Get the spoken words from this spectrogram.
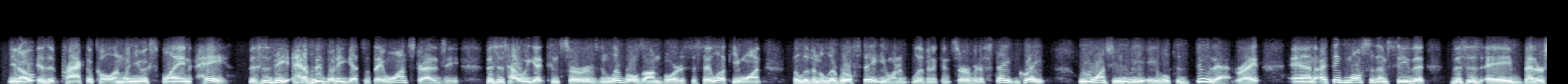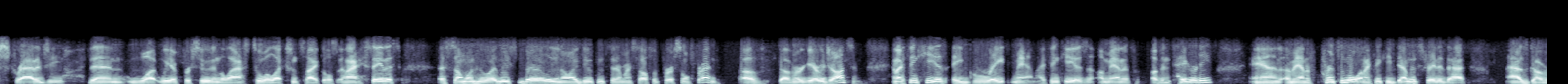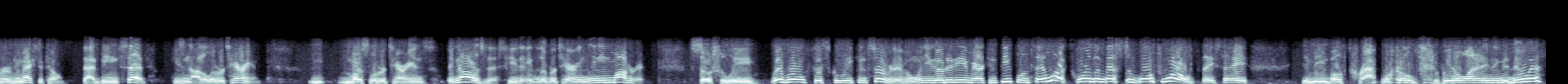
you know, is it practical? And when you explain, hey, this is the everybody gets what they want strategy. This is how we get conservatives and liberals on board. Is to say, look, you want to live in a liberal state, you want to live in a conservative state, great. We want you to be able to do that, right? And I think most of them see that this is a better strategy than what we have pursued in the last two election cycles. And I say this as someone who, at least barely, you know, I do consider myself a personal friend of Governor Gary Johnson. And I think he is a great man. I think he is a man of, of integrity and a man of principle. And I think he demonstrated that as governor of New Mexico. That being said, he's not a libertarian. M- most libertarians acknowledge this. He's a libertarian leaning moderate socially liberal, fiscally conservative. And when you go to the American people and say, look, we're the best of both worlds, they say, you mean both crap worlds that we don't want anything to do with?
